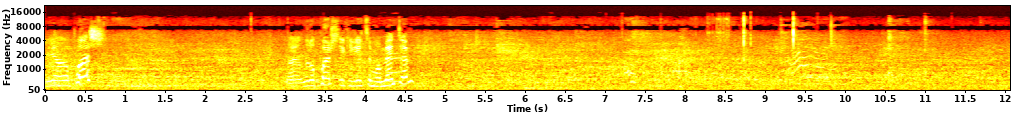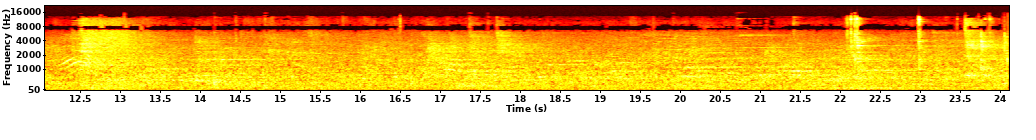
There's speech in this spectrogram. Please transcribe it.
You know, push. Want a little push so you can get some momentum.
